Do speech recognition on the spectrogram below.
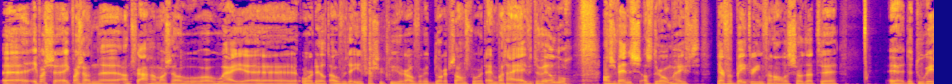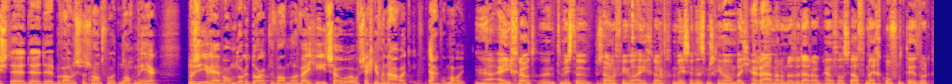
Eh, ik was, eh, ik was aan, eh, aan het vragen aan Marcel hoe, hoe hij eh, oordeelt over de infrastructuur, over het dorp Zandvoort. En wat hij eventueel nog als wens, als droom heeft ter verbetering van alles. Zodat eh, eh, de toeristen, de, de bewoners van Zandvoort nog meer plezier hebben om door het dorp te wandelen. Weet je iets zo? Of zeg je van nou, het, ik vind het eigenlijk wel mooi. Ja, één groot, eh, tenminste persoonlijk vind ik wel één groot gemis. En dat is misschien wel een beetje raar, maar omdat we daar ook heel veel zelf mee geconfronteerd wordt.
